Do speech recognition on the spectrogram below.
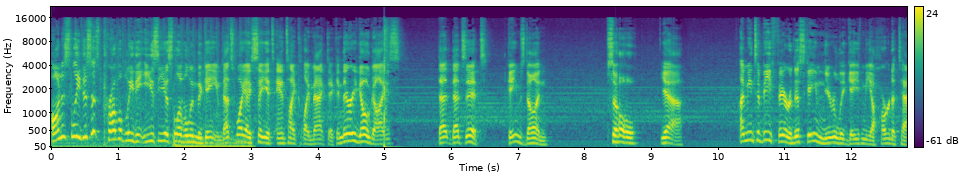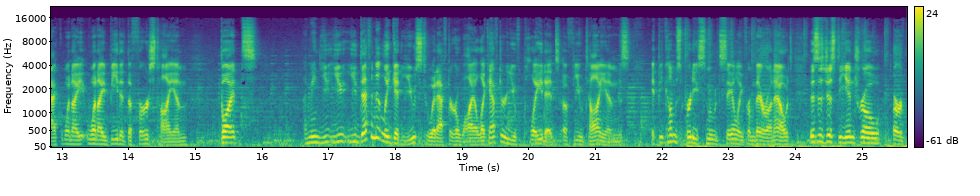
Honestly, this is probably the easiest level in the game. That's why I say it's anticlimactic. And there you go, guys. That That's it. Game's done. So, yeah. I mean, to be fair, this game nearly gave me a heart attack when I when I beat it the first time. But I mean, you, you, you definitely get used to it after a while. Like, after you've played it a few times, it becomes pretty smooth sailing from there on out. This is just the intro, or,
